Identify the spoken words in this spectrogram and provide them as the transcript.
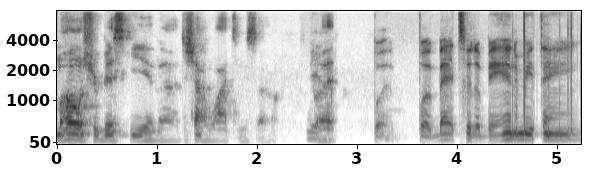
Mahomes, Trubisky, and uh, Deshaun Watson. So, Yeah. but But but back to the Bieniemy thing,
